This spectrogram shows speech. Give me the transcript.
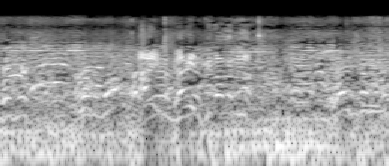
はい、はい、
